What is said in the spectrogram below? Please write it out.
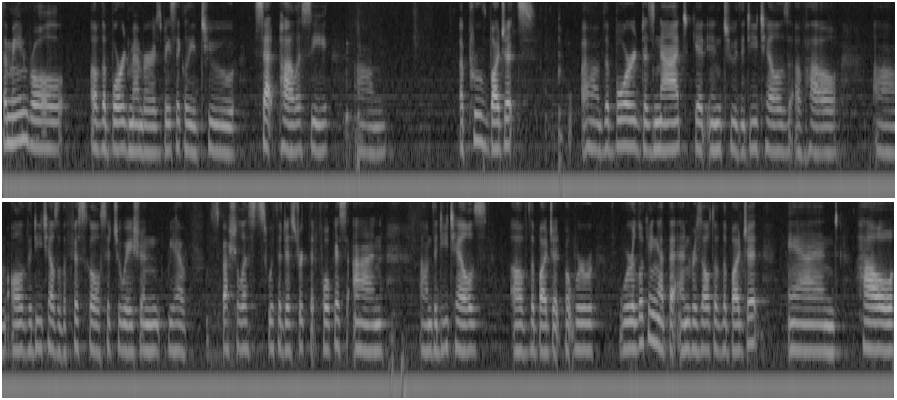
the main role of the board member is basically to set policy, um, approve budgets. Uh, the board does not get into the details of how, um, all of the details of the fiscal situation. We have specialists with the district that focus on, um, the details of the budget, but we're, we're looking at the end result of the budget and how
